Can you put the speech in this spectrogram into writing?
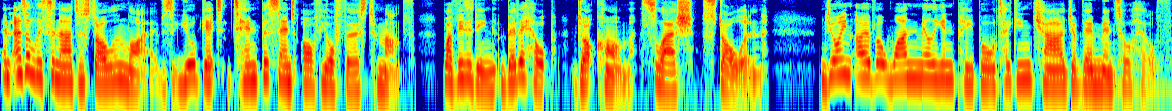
And as a listener to Stolen Lives, you'll get 10% off your first month by visiting betterhelp.com slash stolen. Join over 1 million people taking charge of their mental health.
